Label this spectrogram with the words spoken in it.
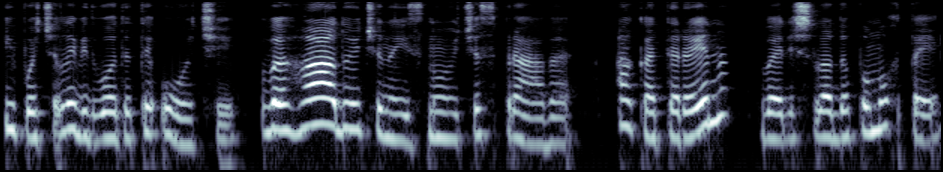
і почали відводити очі, вигадуючи неіснуючі справи. а Катерина вирішила допомогти.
